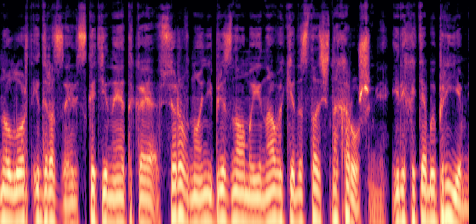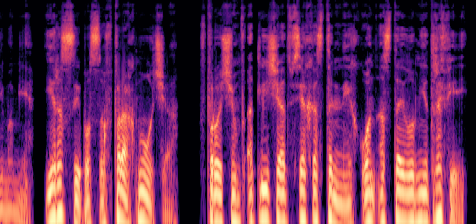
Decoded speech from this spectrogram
Но лорд Идразель, скотина такая, все равно не признал мои навыки достаточно хорошими или хотя бы приемлемыми и рассыпался в прах молча. Впрочем, в отличие от всех остальных, он оставил мне трофей,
